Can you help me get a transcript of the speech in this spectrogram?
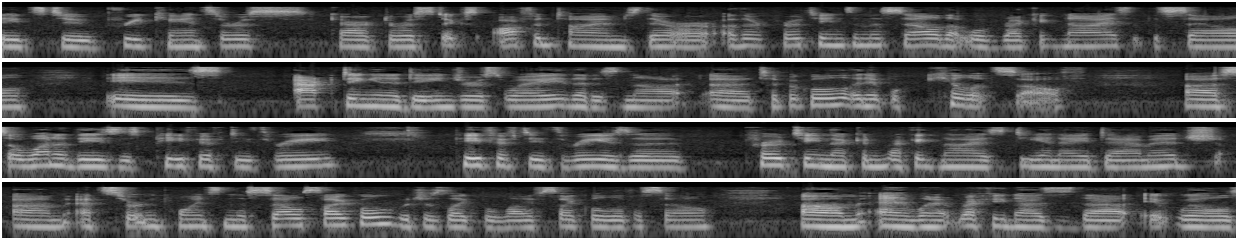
leads to precancerous characteristics, oftentimes there are other proteins in the cell that will recognize that the cell is acting in a dangerous way that is not uh, typical, and it will kill itself. Uh, so one of these is P53. P53 is a protein that can recognize DNA damage um, at certain points in the cell cycle, which is like the life cycle of a cell. Um, and when it recognizes that, it will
